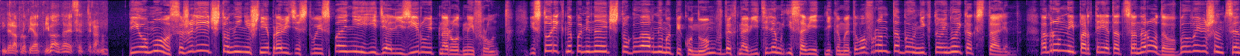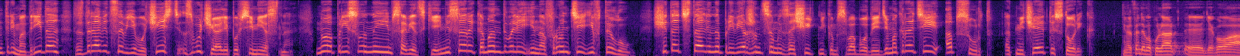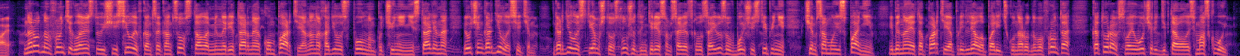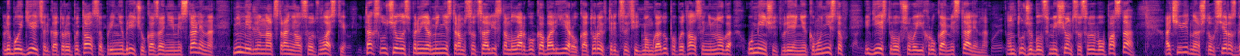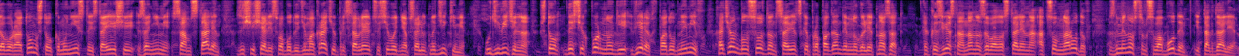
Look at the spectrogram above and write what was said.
Пиомо сожалеет, что нынешнее правительство Испании идеализирует Народный фронт. Историк напоминает, что главным опекуном, вдохновителем и советником этого фронта был никто иной, как Сталин. Огромный портрет отца народов был вывешен в центре Мадрида, здравицы в его честь звучали повсеместно. Ну а присланные им советские эмиссары командовали и на фронте, и в тылу. Считать Сталина приверженцем и защитником свободы и демократии – абсурд, отмечает историк. Eh, Народном фронте главенствующей силой в конце концов стала миноритарная компартия. Она находилась в полном подчинении Сталина и очень гордилась этим. Гордилась тем, что служит интересам Советского Союза в большей степени, чем самой Испании. Именно эта партия определяла политику Народного фронта, которая, в свою очередь, диктовалась Москвой. Любой деятель, который пытался пренебречь указаниями Сталина, немедленно отстранялся от власти. Так случилось с премьер-министром-социалистом Ларго Кабальеру, который в 30 1937 году попытался немного уменьшить влияние коммунистов и действовавшего их руками Сталина. Он тут же был смещен со своего поста. Очевидно, что все разговоры о том, что коммунисты стоящие за ними сам Сталин защищали свободу и демократию, представляются сегодня абсолютно дикими. Удивительно, что до сих пор многие верят в подобный миф, хотя он был создан советской пропагандой много лет назад. Как известно, она называла Сталина отцом народов, знаменосцем свободы и так далее.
